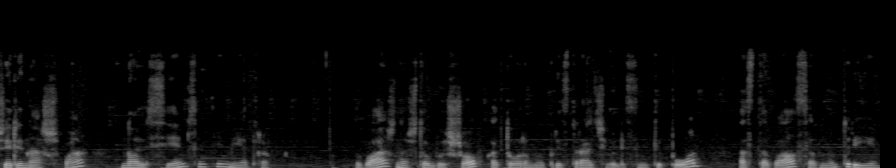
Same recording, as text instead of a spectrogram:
Ширина шва 0,7 см. Важно, чтобы шов, которым мы пристрачивали синтепон, оставался внутри.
